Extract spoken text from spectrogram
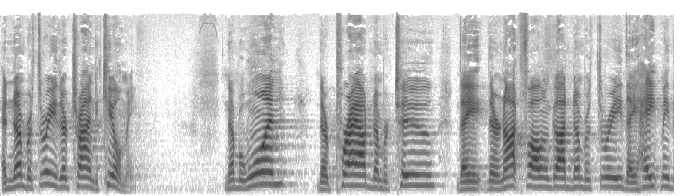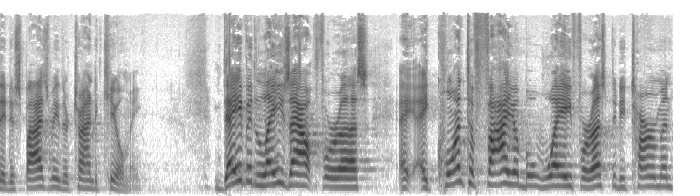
And number three, they're trying to kill me. Number one, they're proud. Number two, they, they're not following God. Number three, they hate me, they despise me, they're trying to kill me. David lays out for us a, a, quantifiable way for us to determine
